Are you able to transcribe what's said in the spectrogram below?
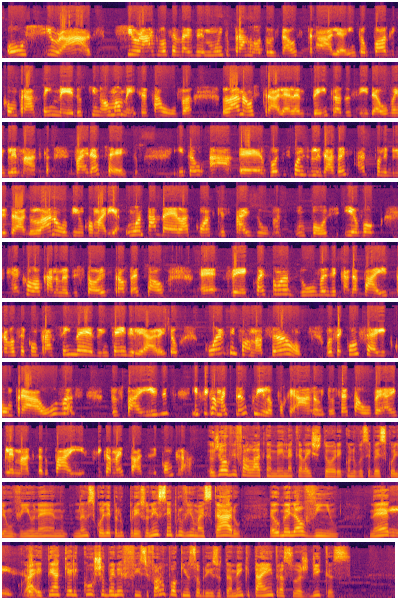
ou Shiraz, Shiraz você vai ver muito para rótulos da Austrália, então pode comprar sem medo que normalmente essa uva lá na Austrália ela é bem produzida, é uva emblemática, vai dar certo. Então, a, é, vou disponibilizar, já está disponibilizado lá no Vinho com Maria, uma tabela com as principais uvas, um post, e eu vou recolocar no meus stories para o pessoal é, ver quais são as uvas de cada país para você comprar sem medo, entende, Liara? Então, com essa informação, você consegue comprar uvas dos países e fica mais tranquilo, porque, ah, não, então se essa uva é a emblemática do país, fica mais fácil de comprar. Eu já ouvi falar também naquela história, quando você vai escolher um vinho, né, não escolher pelo preço, nem sempre o vinho mais caro é o melhor vinho, né? Isso. Aí tem aquele custo-benefício. Fala um pouquinho sobre isso também, que está entre as suas dicas.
